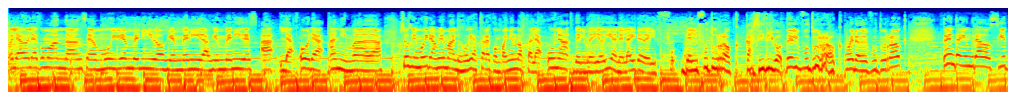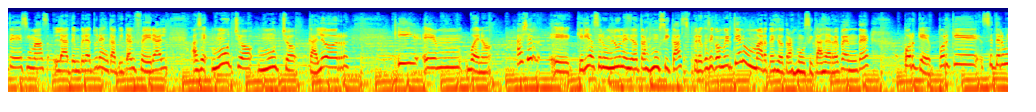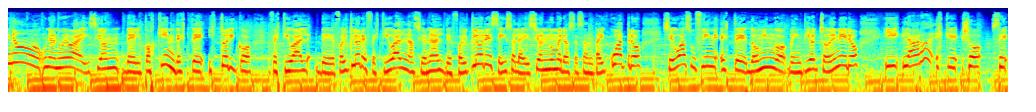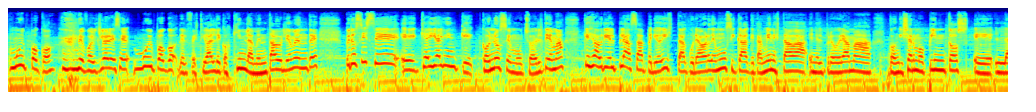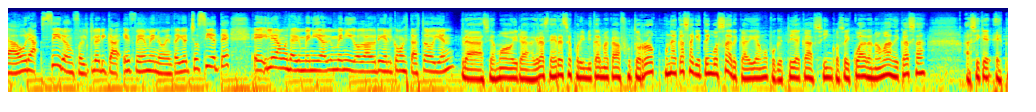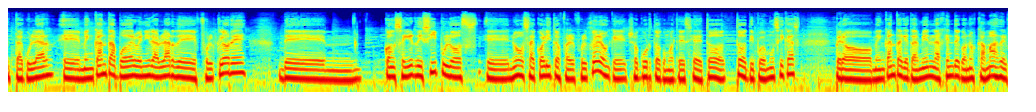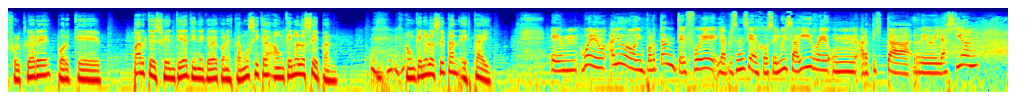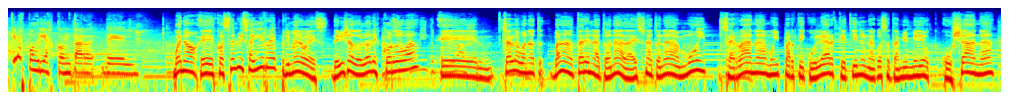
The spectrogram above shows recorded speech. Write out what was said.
Hola, hola, ¿cómo andan? Sean muy bienvenidos, bienvenidas, bienvenides a La Hora Animada. Yo soy Moira Mema, los voy a estar acompañando hasta la una del mediodía en el aire del, del Futurock, casi digo, del Futurock. Bueno, de Futurock. 31 grados 7 décimas la temperatura en Capital Federal. Hace mucho, mucho calor. Y em, bueno, ayer eh, quería hacer un lunes de otras músicas, pero que se convirtió en un martes de otras músicas de repente. ¿Por qué? Porque se terminó una nueva edición del Cosquín, de este histórico festival de folclore, Festival Nacional de Folclore. Se hizo la edición número 64. Llegó a su fin este domingo 28 de enero. Y la verdad es que yo sé muy poco de folclore, sé muy poco del Festival de Cosquín, lamentablemente. Pero sí sé eh, que hay alguien que conoce mucho del tema, que es Gabriel Plaza, periodista, curador de música, que también estaba en el programa con Guillermo Pintos, eh, La Hora Cero en Folclórica FM 987. Eh, y le damos la bienvenida. Bienvenido, Gabriel. ¿Cómo estás? ¿Todo bien? Gracias, Moira. Gracias, gracias por invitarme acá a Futurock. Una casa que tengo cerca, digamos, porque estoy acá a 5 o 6 cuadras nomás de casa. Así que espectacular. Eh, me encanta poder venir a hablar de folclore, de mm, conseguir discípulos, eh, nuevos acólitos para el folclore, aunque yo curto, como te decía, de todo, todo tipo de músicas. Pero me encanta que también la gente conozca más del folclore porque parte de su identidad tiene que ver con esta música, aunque no lo sepan. Aunque no lo sepan, está ahí. Eh, bueno, algo importante fue la presencia de José Luis Aguirre, un artista revelación. ¿Qué nos podrías contar de él? Bueno, eh, José Luis Aguirre primero es de Villa Dolores, Córdoba. Eh, ya lo van a, van a notar en la tonada. Es una tonada muy serrana, muy particular, que tiene una cosa también medio cuyana.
